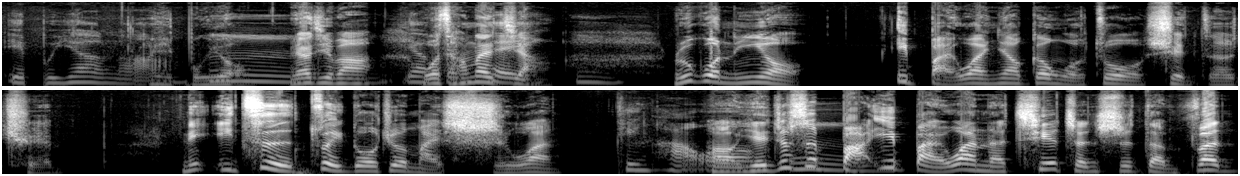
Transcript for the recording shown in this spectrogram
也不要了，哎，不用，嗯了解吗？我常在讲，嗯如果你有一百万要跟我做选择权，你一次最多就买十万，挺好好、哦，也就是把嗯一百万呢切成十等份，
